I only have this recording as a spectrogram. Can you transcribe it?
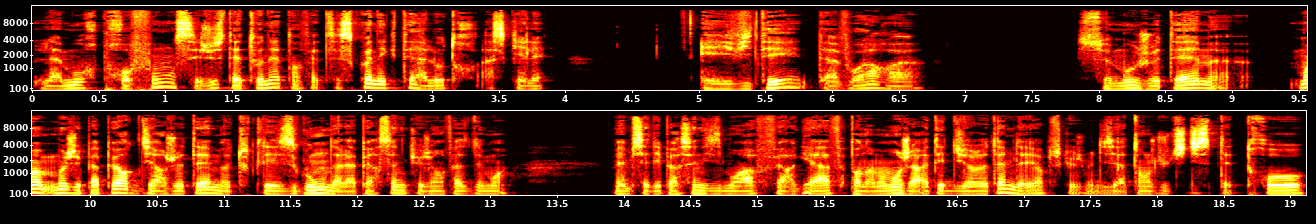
l'amour profond, c'est juste être honnête, en fait. C'est se connecter à l'autre, à ce qu'elle est. Et éviter d'avoir euh, ce mot je t'aime moi, moi j'ai pas peur de dire je t'aime toutes les secondes à la personne que j'ai en face de moi. Même s'il y a des personnes qui disent bon, ah, faut faire gaffe. Pendant un moment, j'ai arrêté de dire je t'aime d'ailleurs, parce que je me disais attends, je l'utilise peut-être trop.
